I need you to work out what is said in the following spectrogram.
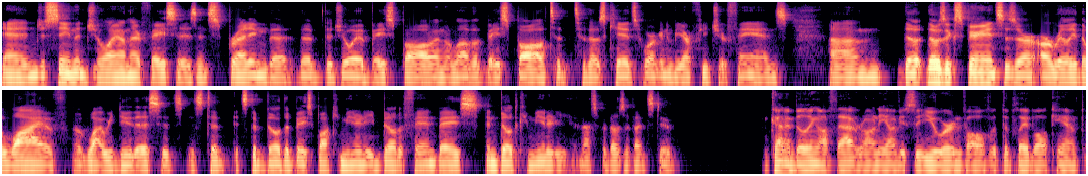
and just seeing the joy on their faces and spreading the the, the joy of baseball and the love of baseball to to those kids who are going to be our future fans um, those experiences are, are really the why of, of why we do this. It's, it's to it's to build a baseball community, build a fan base, and build community, and that's what those events do. Kind of building off that, Ronnie. Obviously, you were involved with the play ball camp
